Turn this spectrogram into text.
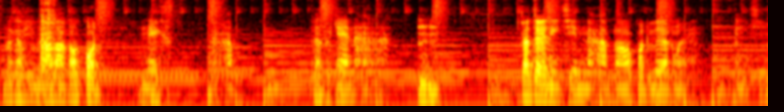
เมื่อกระพริบแล้วเราก็กด next นะครับ เพื่อสแกนหา อืมก็เจอหนึ่งชิ้นนะครับ เราก็กดเลือกเลยหนึ่งชิ้น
